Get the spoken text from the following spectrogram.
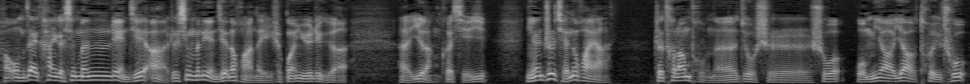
好，我们再看一个新闻链接啊，这个新闻链接的话呢，也是关于这个。呃，伊朗核协议，你看之前的话呀，这特朗普呢就是说我们要要退出，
